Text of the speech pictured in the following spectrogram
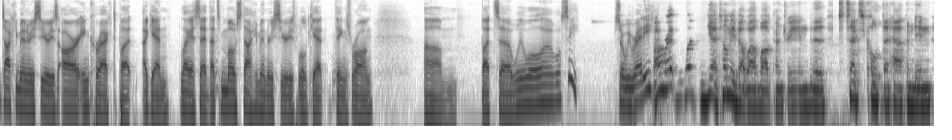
documentary series are incorrect, but again, like I said, that's most documentary series will get things wrong. Um, but uh, we will uh, we'll see. So are we ready? All right. What? Yeah. Tell me about Wild Wild Country and the sex cult that happened in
